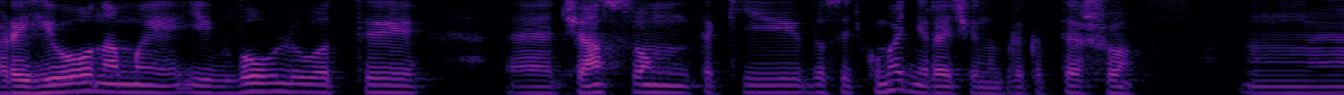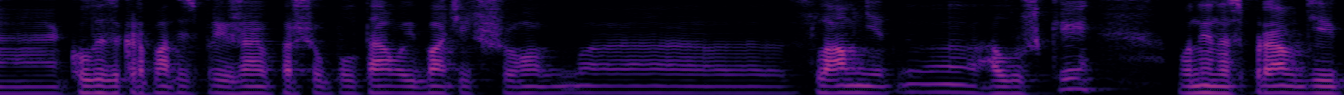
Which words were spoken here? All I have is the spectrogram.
регіонами і вловлювати часом такі досить кумедні речі. Наприклад, те, що коли Закарпатець приїжджає вперше в Полтаву і бачить, що славні галушки, вони насправді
